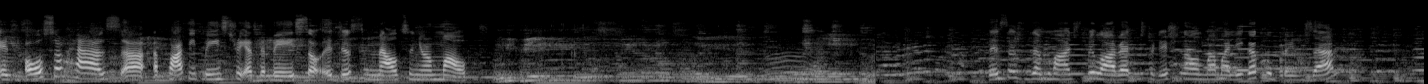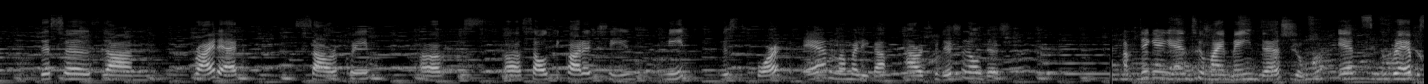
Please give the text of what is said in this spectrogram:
it also has uh, a puffy pastry at the base, so it just melts in your mouth. This is the much beloved traditional mamaliga cu brinza. This is um, fried egg, sour cream, uh, uh, salty cottage cheese, meat, this is pork, and mamaliga, our traditional dish. I'm digging into my main dish. It's ribs.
